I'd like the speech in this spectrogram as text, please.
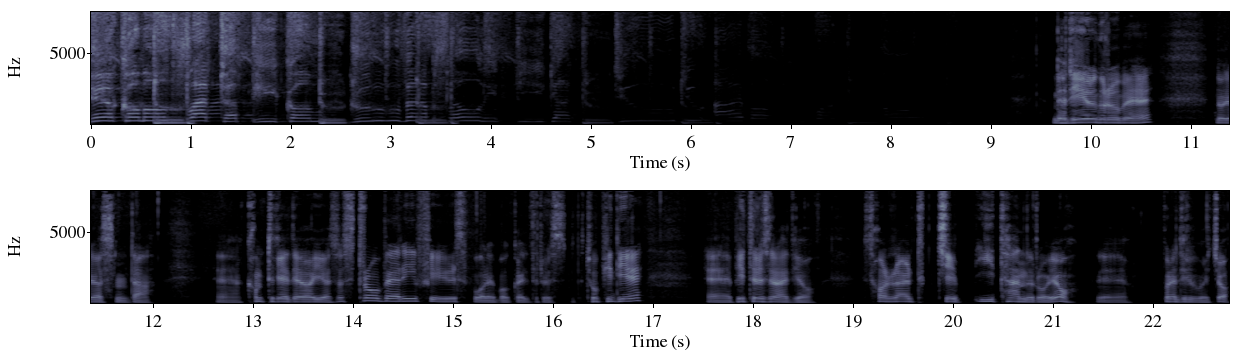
Here come old flat top, he come grooving up slowly. He got joo joo eyeball, he one. 네, 리얼 그룹의 노래였습니다. 예, Together 이어서 Strawberry Fields Forever까지 들었습니다. 조피디의 예, 비틀스 라디오 설날 특집 2탄으로요. 예, 보내드리고 있죠.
